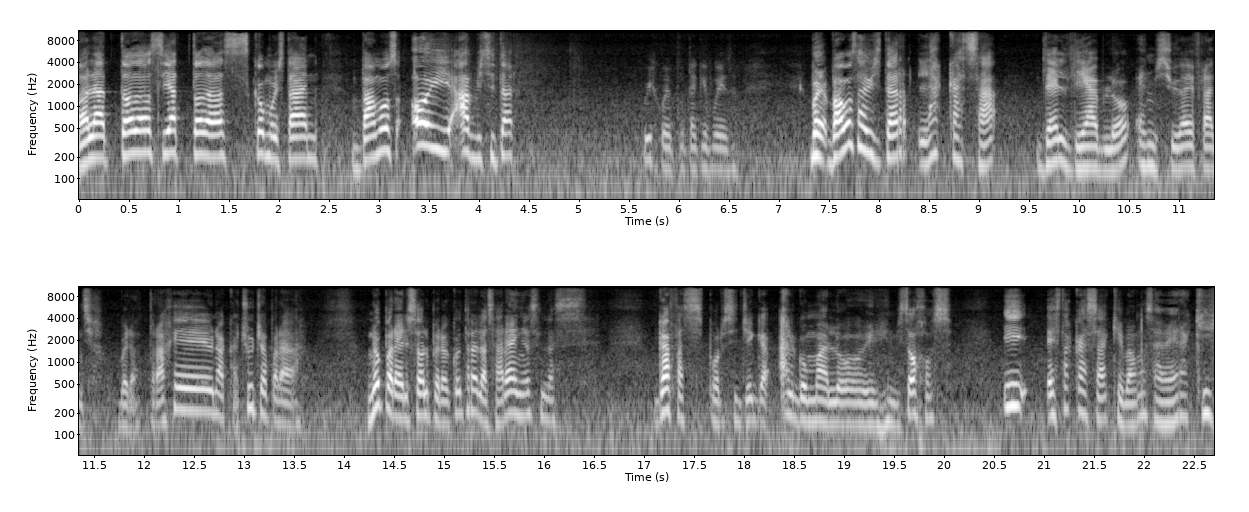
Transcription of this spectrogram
Hola a todos y a todas, ¿cómo están? Vamos hoy a visitar... Uy, hijo de puta, ¿qué fue eso? Bueno, vamos a visitar la casa del diablo en mi ciudad de Francia. Bueno, traje una cachucha para... No para el sol, pero contra las arañas, las gafas por si llega algo malo en mis ojos. Y esta casa que vamos a ver aquí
